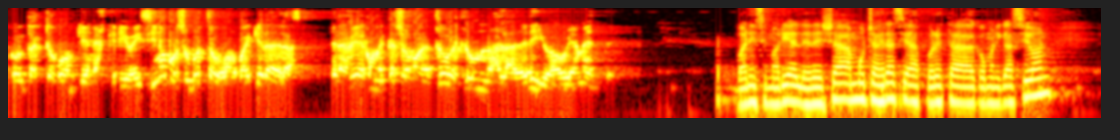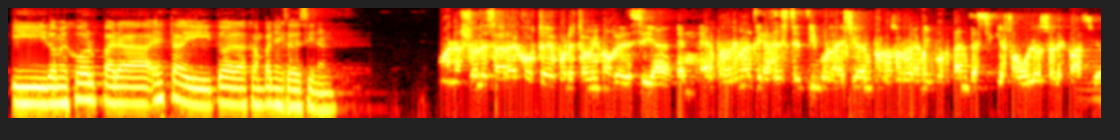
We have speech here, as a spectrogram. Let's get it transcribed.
contacto con quien escribe. Y si no, por supuesto, con cualquiera de las, de las vías de comunicación con el club, el club nos la deriva, obviamente. Buenísimo, Ariel. Desde ya, muchas gracias por esta comunicación y lo mejor para esta y todas las campañas que se avecinan. Bueno, yo les agradezco a ustedes por esto mismo que decía. En, problemáticas de este tipo la decisión para nosotros es muy importante, así que fabuloso el espacio.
